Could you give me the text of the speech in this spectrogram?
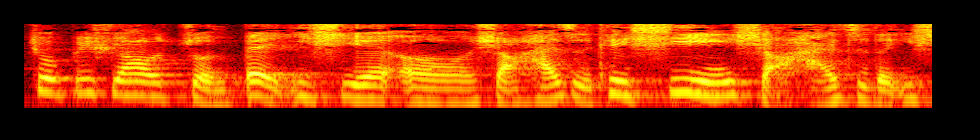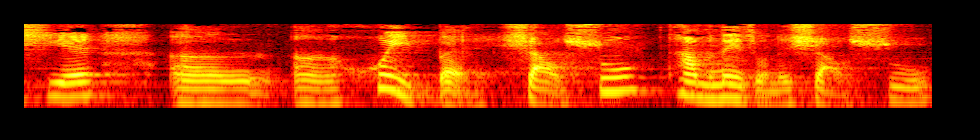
就必须要准备一些呃，小孩子可以吸引小孩子的一些呃呃绘本小书，他们那种的小书。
